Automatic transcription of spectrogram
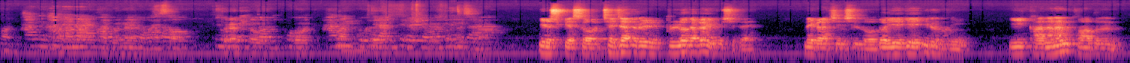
한 가난한 과부는 와서 두렵던 곧한 보드란트를 넣었는지라 예수께서 제자들을 불러다가 이르시되 내가 진실로 너희에게 이르노니 이 가난한 과부는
